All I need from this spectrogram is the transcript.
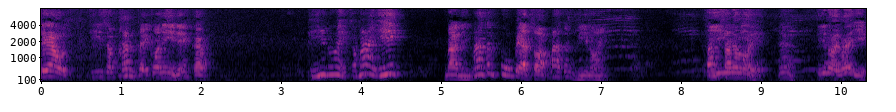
แล้วที่สำคัญไปกว่านี้เด้ครับ ผีน้อยก็มาอีกบ้านนี้มาทั้งปูแปดศอกมาทั้งผีน้อย ฟังพี่ซ้ำน้อยเออพี่น้อยมาอีก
